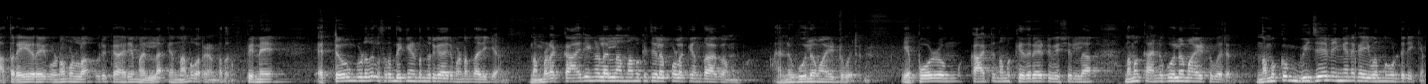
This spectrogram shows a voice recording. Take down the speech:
അത്രയേറെ ഗുണമുള്ള ഒരു കാര്യമല്ല എന്നാണ് പറയേണ്ടത്. പിന്നെ ഏറ്റവും കൂടുതൽ ശ്രദ്ധിക്കേണ്ടുന്ന ഒരു കാര്യം എന്തായിരിക്കാം? നമ്മുടെ കാര്യങ്ങളെല്ലാം നമുക്ക് ചിലപ്പോഴൊക്കെ എന്താകും? അനുകൂലമായിട്ട് വരും. എപ്പോഴും കാറ്റ് നമുക്കെതിരായിട്ട് വീശില്ല. നമുക്ക് അനുകൂലമായിട്ട് വരും. നമുക്കും വിജയം ഇങ്ങനെ കൈവന്നുകൊണ്ടിരിക്കും.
